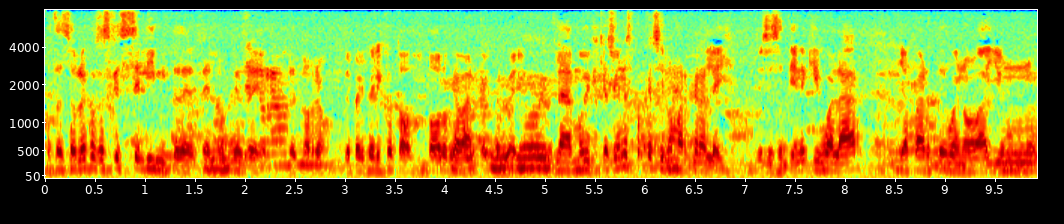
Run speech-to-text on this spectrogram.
Hasta lejos es que es el límite de, lo que es de, Torreón, de periférico todo, todo lo que abarca el periférico. La modificación es porque así lo marca la ley, entonces se tiene que igualar y aparte, bueno, hay un,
